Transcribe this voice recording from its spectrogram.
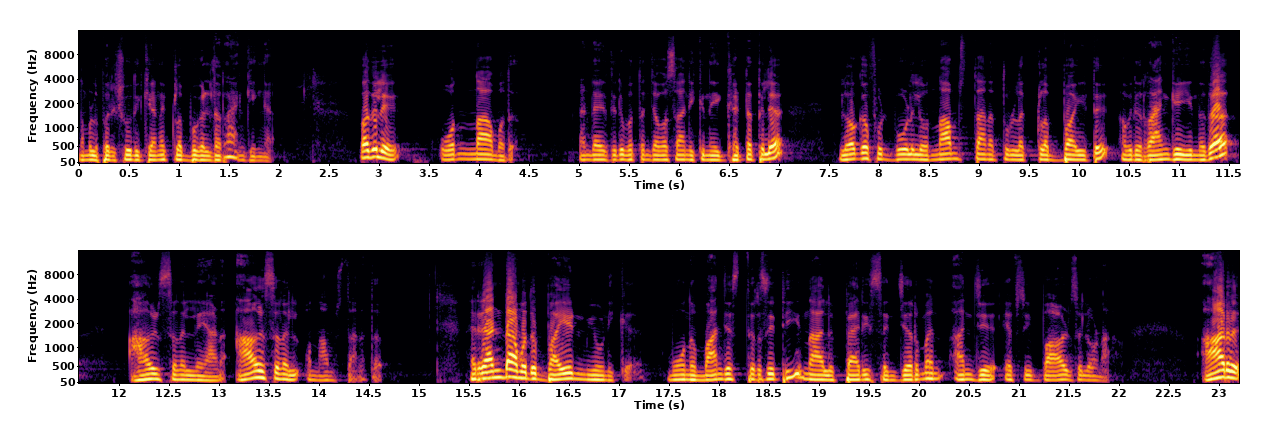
നമ്മൾ പരിശോധിക്കുകയാണ് ക്ലബ്ബുകളുടെ റാങ്കിങ്. അപ്പോൾ അതിൽ ഒന്നാമത് രണ്ടായിരത്തി ഇരുപത്തഞ്ച് അവസാനിക്കുന്ന ഈ ഘട്ടത്തിൽ ലോക ഫുട്ബോളിൽ ഒന്നാം സ്ഥാനത്തുള്ള ക്ലബ്ബായിട്ട് അവർ റാങ്ക് ചെയ്യുന്നത് ആഴ്സണലിനെയാണ്. ആഴ്സണൽ ഒന്നാം സ്ഥാനത്ത്. രണ്ടാമത് ബയൺ മ്യൂണിക്ക് മൂന്ന് മാഞ്ചസ്റ്റർ സിറ്റി നാല് പാരീസ് സെൻ ജർമ്മൻ അഞ്ച് എഫ് സി ബാഴ്സലോണ. ആറ്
